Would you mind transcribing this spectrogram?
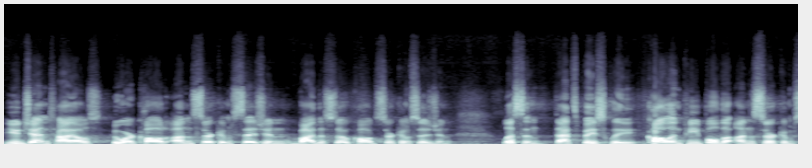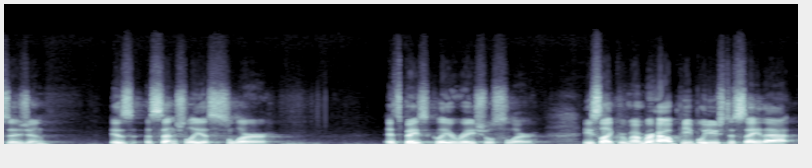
you Gentiles who are called uncircumcision by the so called circumcision. Listen, that's basically calling people the uncircumcision is essentially a slur. It's basically a racial slur. He's like, Remember how people used to say that?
